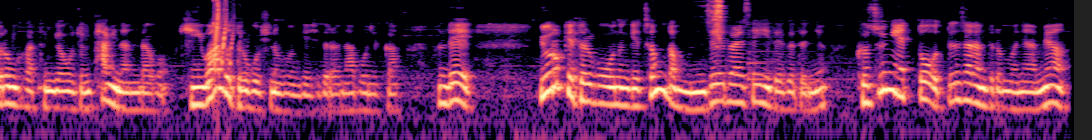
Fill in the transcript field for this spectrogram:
이런 거 같은 경우 좀 탐이 난다고 기와도 들고 오시는 분 계시더라 나 보니까. 근데 요렇게 들고 오는 게다 문제 발생이 되거든요. 그 중에 또 어떤 사람들은 뭐냐면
